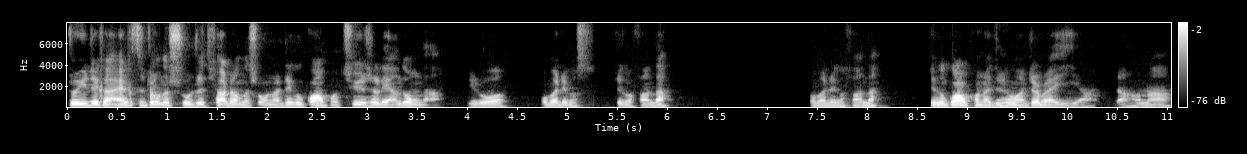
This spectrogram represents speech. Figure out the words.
注意这个 X 轴的数值调整的时候呢，这个光谱区域是联动的啊。比如我把这个这个放大，我把这个放大，这个光谱呢就是往这边移啊。然后呢，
